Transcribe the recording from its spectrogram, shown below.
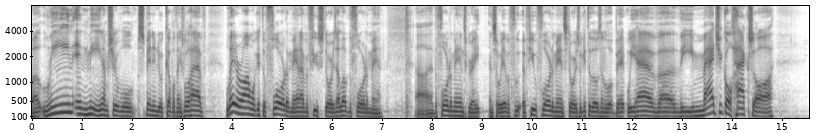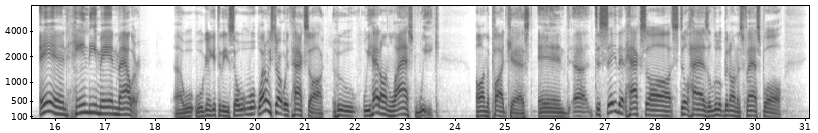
Uh, lean and mean. I'm sure we'll spin into a couple things. We'll have later on. We'll get to Florida man. I have a few stories. I love the Florida man. Uh, the Florida man's great, and so we have a, flu- a few Florida man stories. We'll get to those in a little bit. We have uh, the magical hacksaw and handyman Maller. Uh, we're going to get to these. So why don't we start with Hacksaw, who we had on last week on the podcast, and uh, to say that Hacksaw still has a little bit on his fastball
